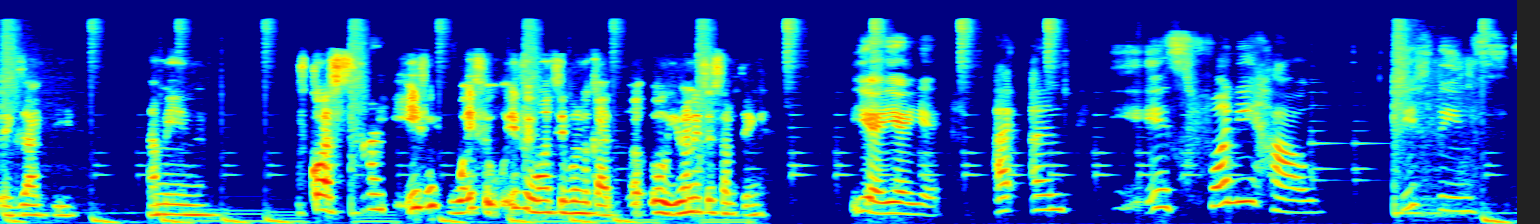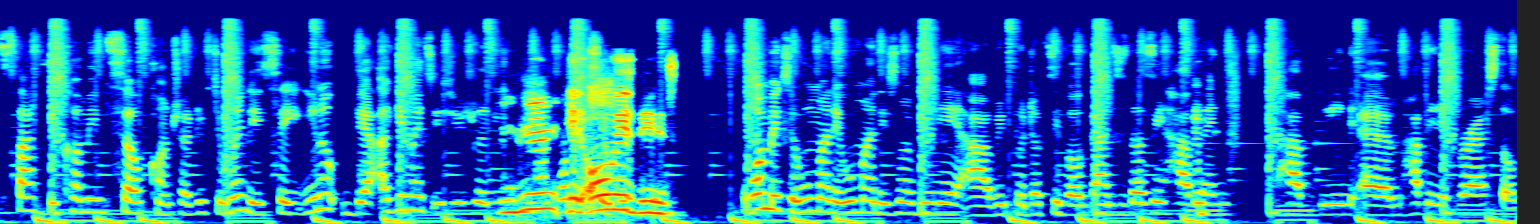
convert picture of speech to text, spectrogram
exactly? I mean, of course, if if if we want to even look at uh, oh, you want to say something? Yeah, yeah, yeah. I and it's funny how these things start becoming self-contradictory when they say, you know, their argument is usually mm-hmm. What It always is. What makes a woman a woman is not really a reproductive organs. It doesn't have any have been um having a breast or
